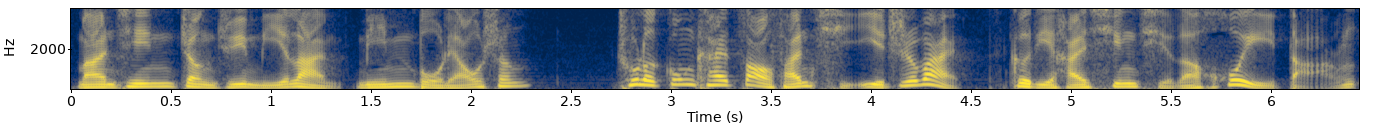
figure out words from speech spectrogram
满清政局糜烂，民不聊生，除了公开造反起义之外，各地还兴起了会党。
